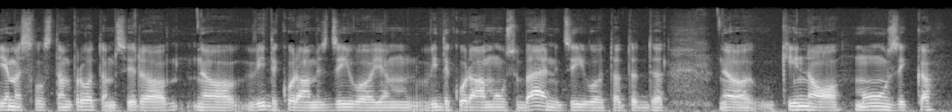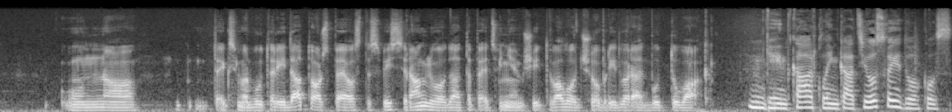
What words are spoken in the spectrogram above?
iemesls tam, protams, ir vide, kurā mēs dzīvojam, vide, kurā mūsu bērni dzīvo. Tad, tad kino, mūzika un teiksim, varbūt arī datorspēles, tas viss ir angļu valodā, tāpēc viņiem šī valoda šobrīd varētu būt tuvāka. Gint Kārkliņ, kāds jūs viedoklis?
